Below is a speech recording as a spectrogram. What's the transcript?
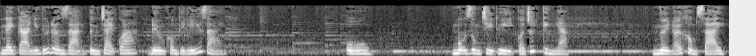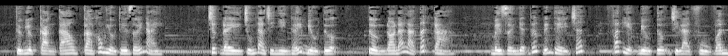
Ngay cả những thứ đơn giản từng trải qua Đều không thể lý giải. Ồ, Mộ dùng chỉ thủy có chút kinh ngạc. Người nói không sai, Thực lực càng cao càng không hiểu thế giới này. Trước đây chúng ta chỉ nhìn thấy biểu tượng, Tưởng đó đã là tất cả. Bây giờ nhận thức đến thể chất Phát hiện biểu tượng chỉ là phù vân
